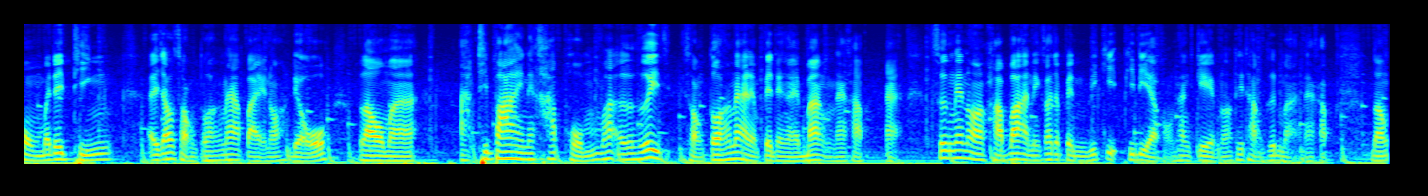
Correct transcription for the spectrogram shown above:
คงไม่ได้ทิ้งไอ้เจ้า 2 ตัวข้างหน้าไปเนาะเดี๋ยวเรามาอธิบายนะครับ ผมว่าเออเฮ้ยสองตัวข้างหน้าเนี่ยเป็นยังไงบ้างนะครับอะ ซึ่งแน่นอนครับว่าอันนี้ก็จะเป็นวิกิพีเดียของทางเกมเนาะที่ทำขึ้นมานะครับ น้อง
